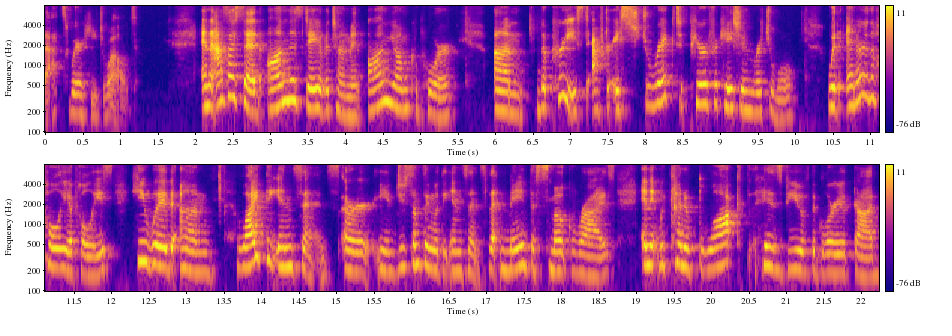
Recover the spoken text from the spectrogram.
that's where he dwelled. And as I said, on this day of atonement, on Yom Kippur, um, the priest, after a strict purification ritual, would enter the Holy of Holies. He would um, light the incense or you know, do something with the incense that made the smoke rise, and it would kind of block his view of the glory of God.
